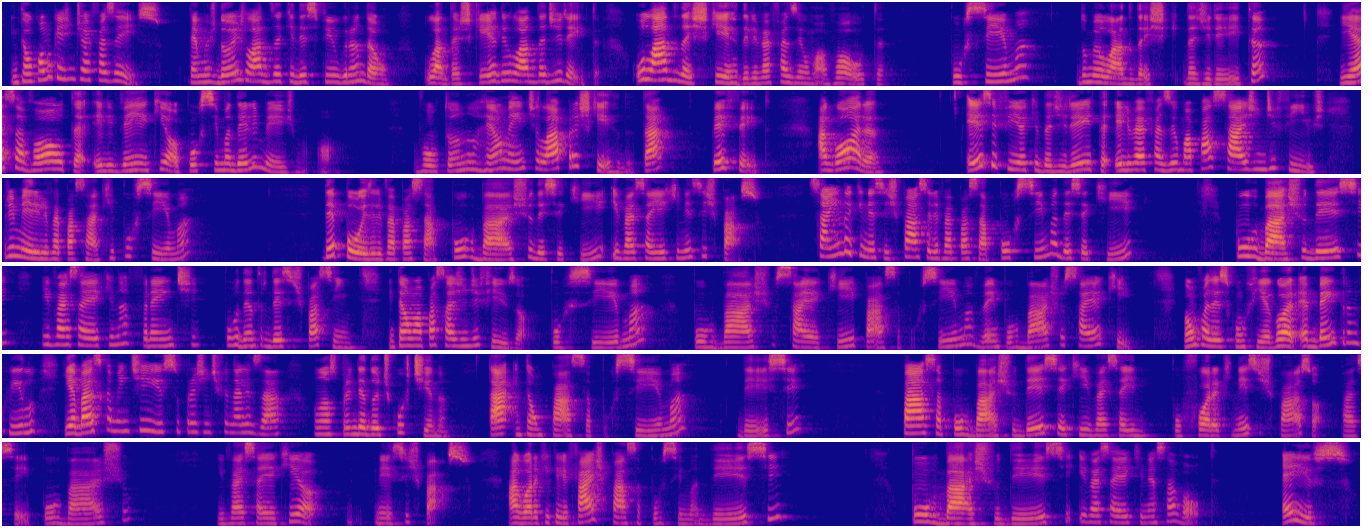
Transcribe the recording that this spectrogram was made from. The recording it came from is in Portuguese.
Então, como que a gente vai fazer isso? Temos dois lados aqui desse fio grandão, o lado da esquerda e o lado da direita. O lado da esquerda, ele vai fazer uma volta por cima do meu lado da, da direita, e essa volta, ele vem aqui, ó, por cima dele mesmo, ó voltando realmente lá para a esquerda, tá? Perfeito. Agora, esse fio aqui da direita, ele vai fazer uma passagem de fios. Primeiro, ele vai passar aqui por cima, depois ele vai passar por baixo desse aqui e vai sair aqui nesse espaço. Saindo aqui nesse espaço, ele vai passar por cima desse aqui, por baixo desse e vai sair aqui na frente, por dentro desse espacinho. Então, é uma passagem de fios, ó, por cima, por baixo, sai aqui, passa por cima, vem por baixo, sai aqui. Vamos fazer isso com fio agora? É bem tranquilo e é basicamente isso para a gente finalizar o nosso prendedor de cortina, tá? Então, passa por cima desse, passa por baixo desse aqui, vai sair por fora aqui nesse espaço, ó. Passei por baixo e vai sair aqui, ó, nesse espaço. Agora, o que, que ele faz? Passa por cima desse por baixo desse e vai sair aqui nessa volta. É isso.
